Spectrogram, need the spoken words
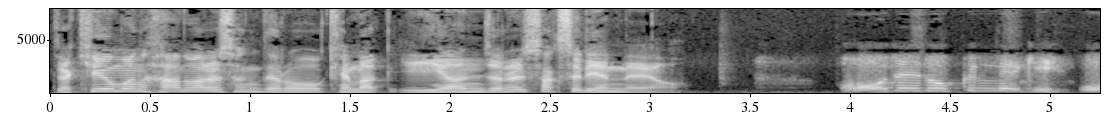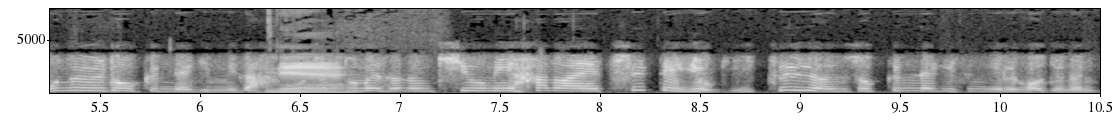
자, 키움은 한화를 상대로 개막 2연전을 싹쓸이했네요. 어제도 끝내기, 오늘도 끝내기입니다. 예. 고척돔에서는 키움이 한화의 7대6 이틀 연속 끝내기 승리를 거두는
